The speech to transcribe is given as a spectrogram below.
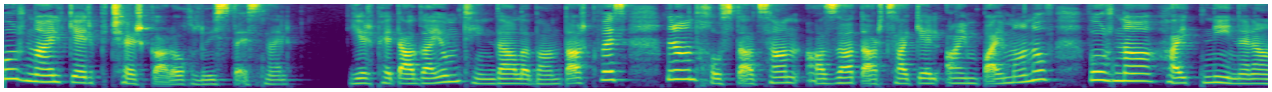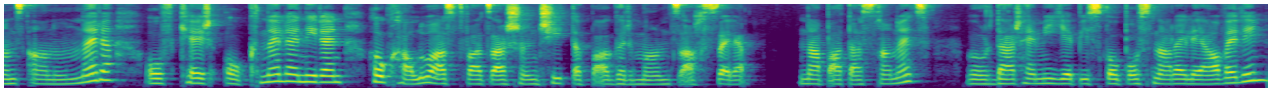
որն այլ կերպ չէր կարող լույս տեսնել։ Երբ հետագայում Թինդալը բանտարկվեց, նրան խոստացան ազատ արձակել այն պայմանով, որ նա հայտնի նրանց անունները, ովքեր օգնել են իրեն հոգալու Աստվածաշնչի տպագրման ծախսերը։ Նա պատասխանեց, որ Դարհեմի եպիսկոպոսն արել է ավելին,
